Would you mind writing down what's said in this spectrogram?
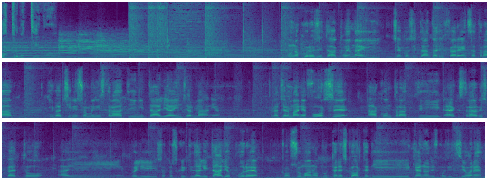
4 Mattino. Una curiosità, come mai c'è così tanta differenza tra i vaccini somministrati in Italia e in Germania? La Germania forse ha contratti extra rispetto ai quelli sottoscritti dall'Italia oppure consumano tutte le scorte di, che hanno a disposizione?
